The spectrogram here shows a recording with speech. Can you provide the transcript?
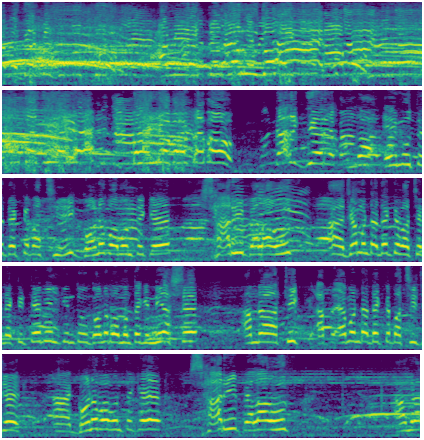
আমাদের বেশি মুক্ত। আমি একটা গরু জবাই করে খাব। বাইরে পাঠাবো। তারিখ দিয়ে রে বাংলা। আমরা এই মুহূর্তে দেখতে পাচ্ছি গণভবন থেকে শাড়ি, ব্লাউজ যেমনটা দেখতে পাচ্ছেন, একটি টেবিল কিন্তু গণভবন থেকে নিয়ে আসছে। আমরা ঠিক এমনটা দেখতে পাচ্ছি যে গণভবন থেকে শাড়ি, ব্লাউজ আমরা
